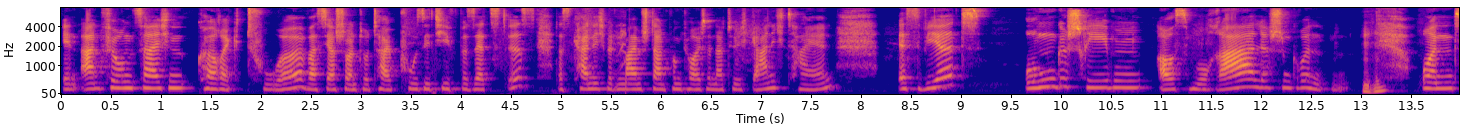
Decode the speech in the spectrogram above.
in Anführungszeichen Korrektur, was ja schon total positiv besetzt ist. Das kann ich mit meinem Standpunkt heute natürlich gar nicht teilen. Es wird umgeschrieben aus moralischen Gründen. Mhm. Und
